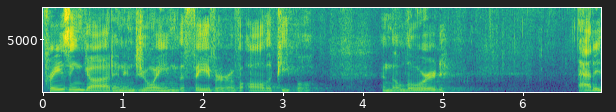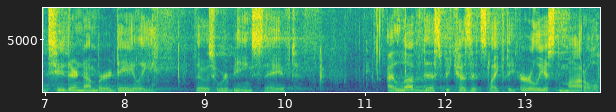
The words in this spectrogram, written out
praising God and enjoying the favor of all the people. And the Lord added to their number daily those who were being saved. I love this because it's like the earliest model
